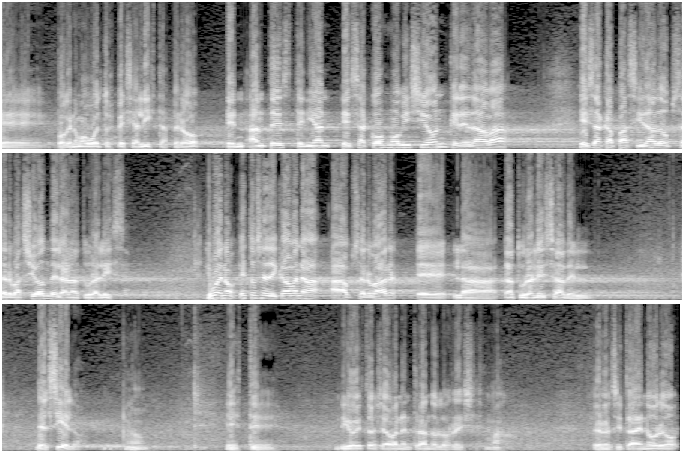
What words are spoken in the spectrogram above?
Eh, porque no hemos vuelto especialistas, pero antes tenían esa cosmovisión que le daba esa capacidad de observación de la naturaleza. Y bueno, estos se dedicaban a, observar eh, la naturaleza del, del cielo. Este, digo, esto ya van entrando los reyes magos. Pero si traen oro,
